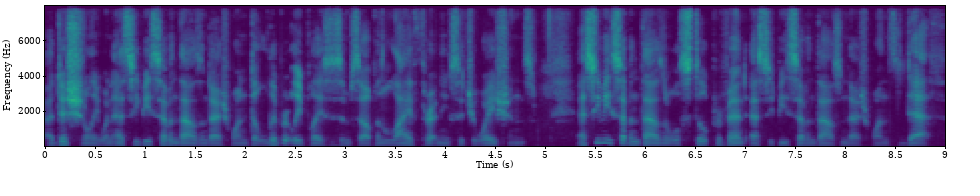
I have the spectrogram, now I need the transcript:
Additionally, when SCP-7000-1 deliberately places himself in life-threatening situations, SCP-7000 will still prevent SCP-7000-1's death.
